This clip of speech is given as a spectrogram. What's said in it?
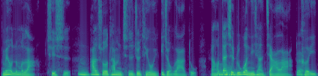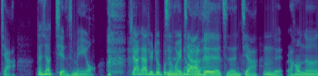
没有那么辣。其实，嗯，他说他们其实就提供一种辣度，然后但是如果你想加辣，可以加，但是要减是没有。加下去就不能回头了，对对，只能加。嗯，对。然后呢，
